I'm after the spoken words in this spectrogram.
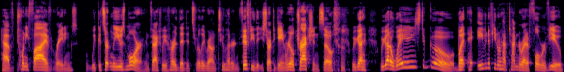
have 25 ratings. We could certainly use more. In fact, we've heard that it's really around 250 that you start to gain real traction. So we got we got a ways to go. But even if you don't have time to write a full review,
